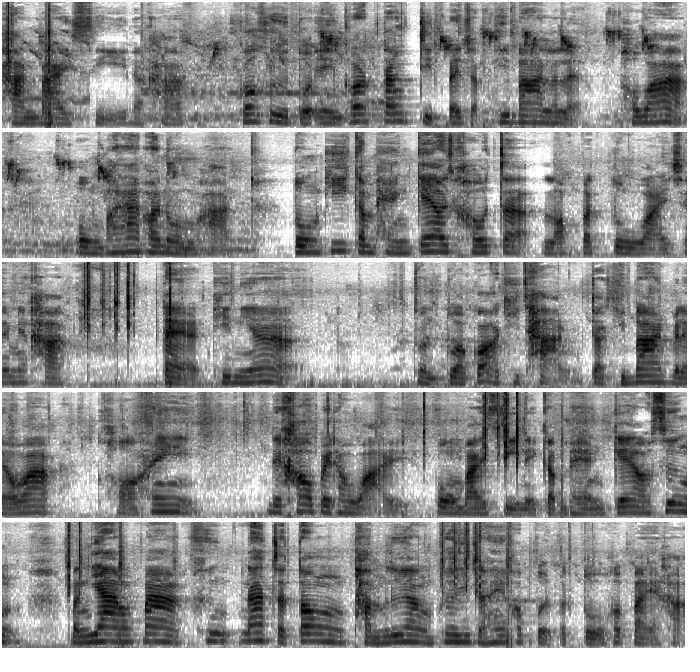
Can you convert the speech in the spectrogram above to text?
พานบายสีนะคะ ก็คือตัวเองก็ตั้งจิตไปจากที่บ้านแล้วแหละ เพราะว่าองค์พระธาตุพนมค่ะ ตรงที่กำแพงแก้วเขาจะล็อกประตูไว้ใช่ไหมคะ แต่ทีเนี้ยส่วนตัวก็อธิษฐานจากที่บ้านไปแล้วว่า ขอให้ได้เข้าไปถวายองค์บายสีในกำแพงแก้ว ซึ่งมันยากมากๆซึ่งน่าจะต้องทำเรื่องเพื่อที่จะให้เขาเปิดประตูเข้าไปค่ะ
